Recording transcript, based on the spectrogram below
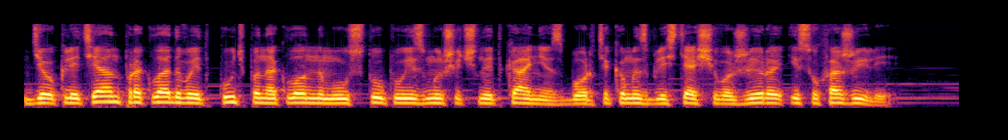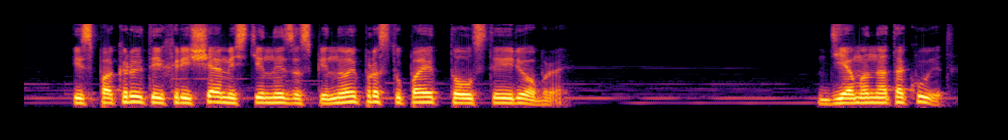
Диоклетиан прокладывает путь по наклонному уступу из мышечной ткани с бортиком из блестящего жира и сухожилий. Из покрытой хрящами стены за спиной проступают толстые ребра. Демон атакует.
